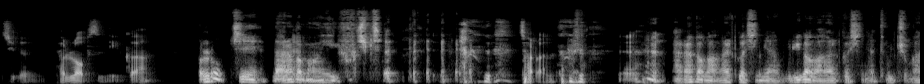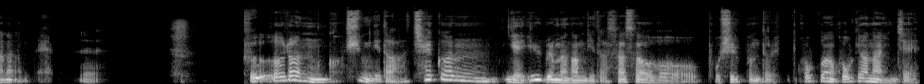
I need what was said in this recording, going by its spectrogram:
지금 별로 없으니까 별로 없지. 나라가 네. 망해 이후직전. 저런 나라가 망할 것이냐, 우리가 망할 것이냐, 둘 중 하나인데. 네. 그런 것입니다. 책은, 예, 읽을만 합니다. 사서 보실 분들, 혹은, 혹여나 이제,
